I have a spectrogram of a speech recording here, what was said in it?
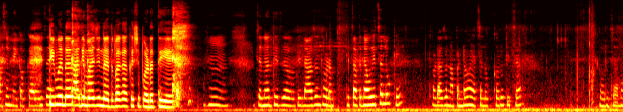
असून मेकअप करायचा ती म्हणाल आधी माझी नथ बघा कशी पडतीये. त्यानं तिचं तिला अजून थोडा तिचा आता नवरीचा लुक आहे. थोडा अजून आपण डोळ्याचा लुक करू तिचा. करू त्याला.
